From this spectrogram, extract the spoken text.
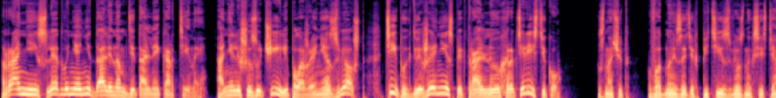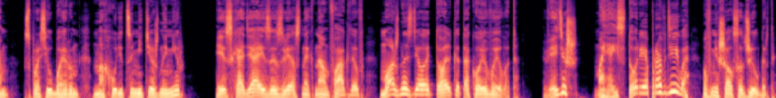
Ранние исследования не дали нам детальной картины. Они лишь изучили положение звезд, тип их движения и спектральную характеристику. «Значит, в одной из этих пяти звездных систем, — спросил Байрон, — находится мятежный мир?» «Исходя из известных нам фактов, можно сделать только такой вывод». «Видишь, моя история правдива», — вмешался Джилберт.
